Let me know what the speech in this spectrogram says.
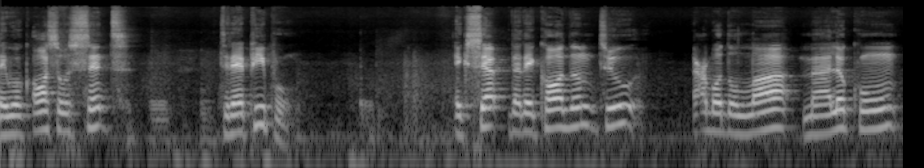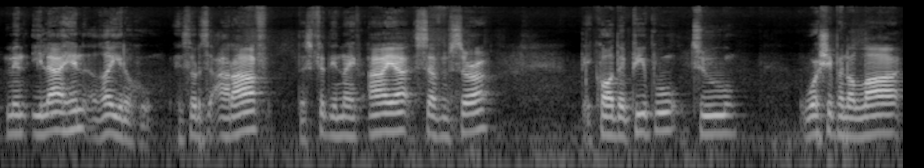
they were also sent to their people. Except that they called them to Abdullah malakum min ilahin ghayrahu. In Surah Araf, the 59th ayah, 7th surah, they called their people to worshiping Allah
